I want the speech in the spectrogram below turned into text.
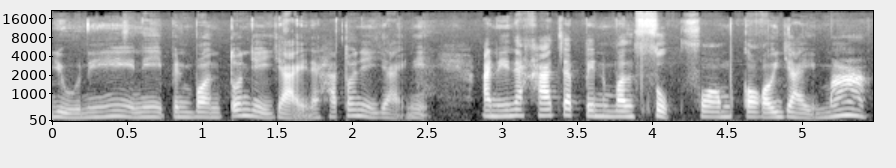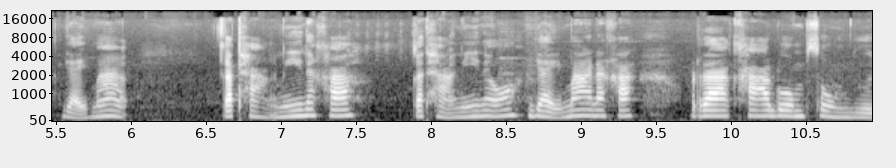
อยู่นี่นี่เป็นบอลต้นใหญ่ ๆ นะคะ ต้นใหญ่ๆนี่ อันนี้นะคะจะเป็นวันศุกร์ฟอร์มกอใหญ่มากใหญ่มาก กระถางนี้นะคะ กระถางนี้เนาะใหญ่มากนะคะ ราคารวมส่งอยู่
